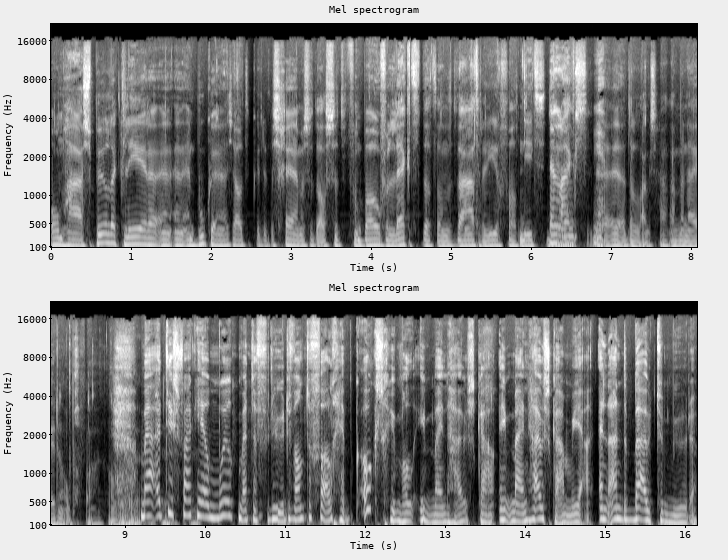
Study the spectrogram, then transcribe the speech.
Om haar spullen, kleren en, en, en boeken en zo te kunnen beschermen. Zodat als het van boven lekt, dat dan het water in ieder geval niet De direct langs, ja. de, de langs gaat naar beneden en opgevangen kan worden. Maar het is vaak heel moeilijk met een verhuurder. Want toevallig heb ik ook schimmel in mijn huiskamer. In mijn huiskamer ja, en aan de buitenmuren.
